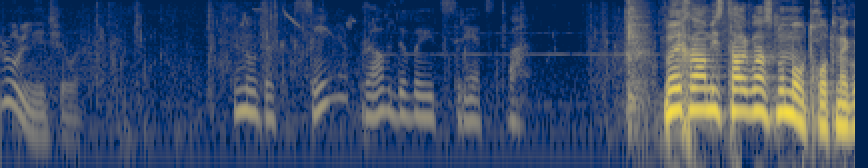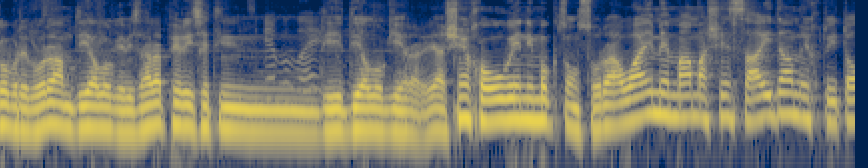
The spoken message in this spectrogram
жульничала. Ну так цель оправдывает средства. ну ეხლა ამის თარგმანს ნუ მოვთხოვთ მეგობრებო რა ამ დიალოგების არაფერი ისეთი დი- დიალოგი არ არის რა შენ ხო ოვენი მოგწონსო რა ვაიმე мама შენ საიდან მიხვდიტო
